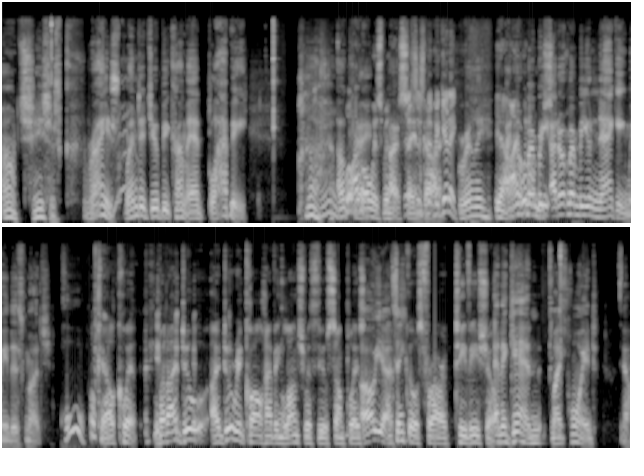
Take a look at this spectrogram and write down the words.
Oh Jesus Christ! When did you become Aunt Blabby? Okay. Well, I've always been I- the same This is guy. the beginning. Really? Yeah, I I don't would remember. underst- I don't remember you nagging me this much. Oh, Okay, I'll quit. But I do, I do recall having lunch with you someplace. Oh, yes. I think it was for our TV show. And again, my point. Yeah.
